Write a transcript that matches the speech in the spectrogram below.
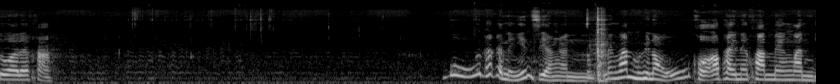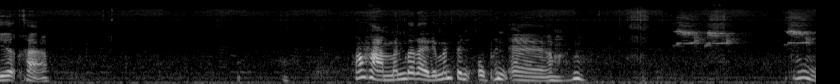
ตัวเลยค่ะบู๊พักกันอย่างยินเสียงอัน แมงวันพี่น้องอู้ขออภัยในความแมงวันเยอะค่ะเพราะหามมันบ่ได้เดี๋ยวมันเป็นโอเพนแอร์อืม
